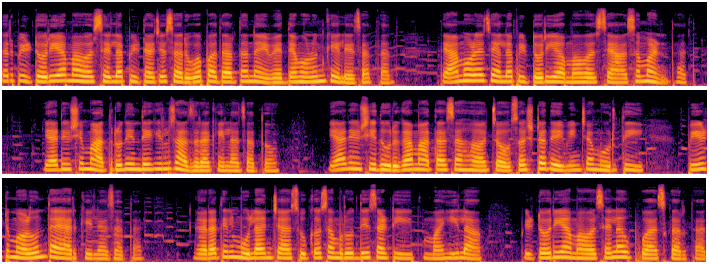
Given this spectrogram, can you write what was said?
तर पिठोरी अमावस्येला पिठाचे सर्व पदार्थ नैवेद्य म्हणून केले जातात. त्यामुळेच याला पिठोरी अमावस्या असं म्हणतात. या दिवशी मातृदिन देखील साजरा केला जातो. या दिवशी दुर्गा मातासह चौसष्ट देवींच्या मूर्ती पीठ मळून तयार केल्या जातात. घरातील मुलांच्या सुखसमृद्धीसाठी महिला पिठोरी अमावस्येला उपवास करतात.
